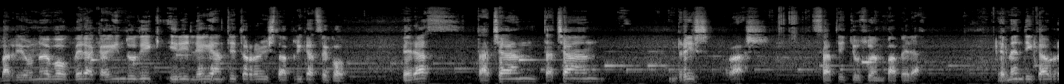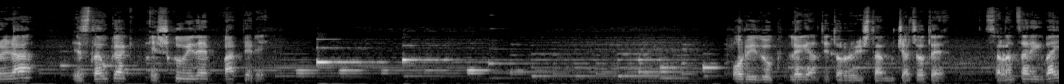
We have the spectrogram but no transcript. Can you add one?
Barrio Nuevok berak agindudik hiri lege antiterrorista aplikatzeko. Beraz, tatxan, tatxan, ris, ras, zatitu zuen papera. Hemendik aurrera, ez daukak eskubide bat ere. Hori duk lege antiterrorista, mutsatxote. Zalantzarik bai?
